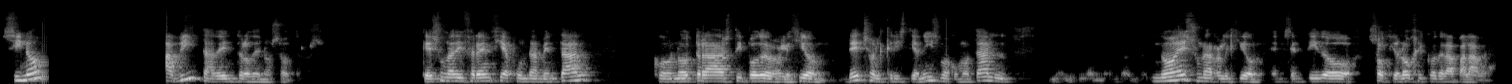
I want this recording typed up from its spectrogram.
sino habita dentro de nosotros que es una diferencia fundamental con otros tipos de religión. De hecho, el cristianismo como tal no es una religión en sentido sociológico de la palabra,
